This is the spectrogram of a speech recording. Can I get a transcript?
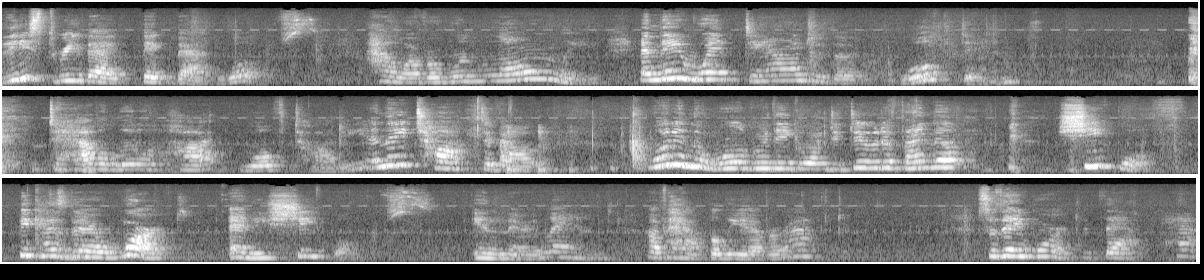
These three bad, big bad wolves, however, were lonely, and they went down to the wolf den to have a little hot wolf toddy, and they talked about what in the world were they going to do to find a sheep wolf, because there weren't any she wolves in their land of happily ever after. So they weren't that happy.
